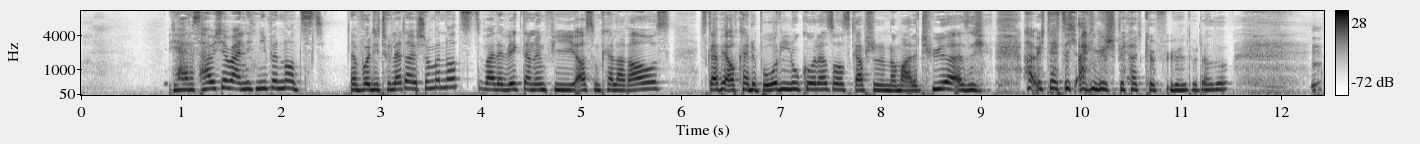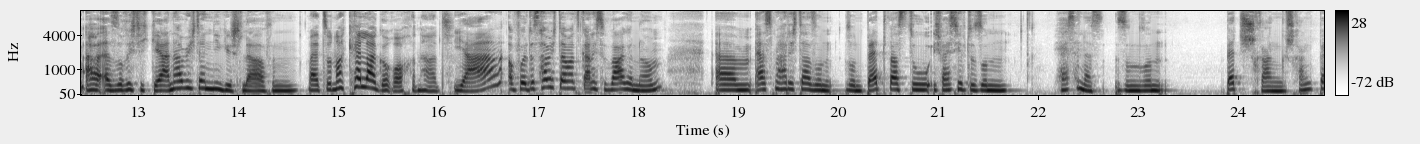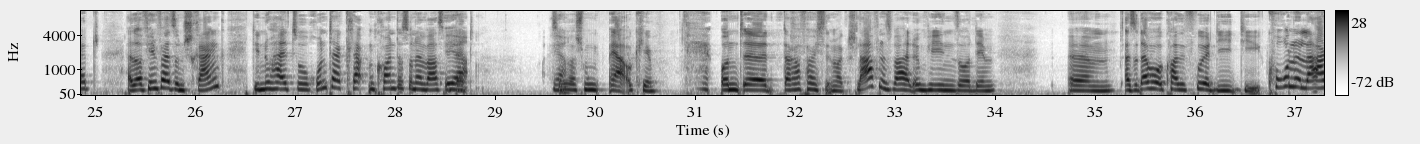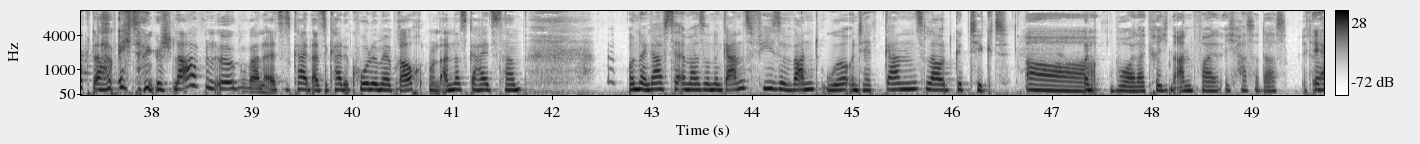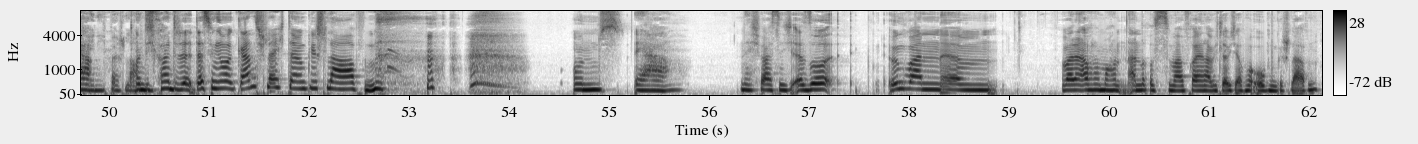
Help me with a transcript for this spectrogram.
Ja, das habe ich aber eigentlich nie benutzt. Obwohl die Toilette habe ich schon benutzt, weil der Weg dann irgendwie aus dem Keller raus. Es gab ja auch keine Bodenluke oder so, es gab schon eine normale Tür, also ich habe mich nicht eingesperrt gefühlt oder so. Aber also richtig gern habe ich dann nie geschlafen. Weil es so nach Keller gerochen hat. Ja, obwohl das habe ich damals gar nicht so wahrgenommen. Ähm, erstmal hatte ich da so ein, so ein Bett, was du, ich weiß nicht, ob du so ein, wie heißt denn das, so, ein so ein Bettschrank, Schrankbett. Also auf jeden Fall so ein Schrank, den du halt so runterklappen konntest und dann war es ein Ja. Bett. So, Ja. war schon, ja, okay. Und äh, darauf habe ich dann immer geschlafen. Es war halt irgendwie in so dem, ähm, also da, wo quasi früher die, die Kohle lag, da habe ich dann geschlafen irgendwann, als es kein, als sie keine Kohle mehr brauchten und anders geheizt haben. Und dann gab es da immer so eine ganz fiese Wanduhr und die hat ganz laut getickt. Oh, boah, da krieg ich einen Anfall. Ich hasse das. Ich ja. nicht bei Schlafen. Und ich konnte deswegen immer ganz schlecht da irgendwie schlafen. und ja, ich weiß nicht, also irgendwann ähm, war dann auch noch mal ein anderes Zimmer frei, dann habe ich glaube ich auch mal oben geschlafen.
